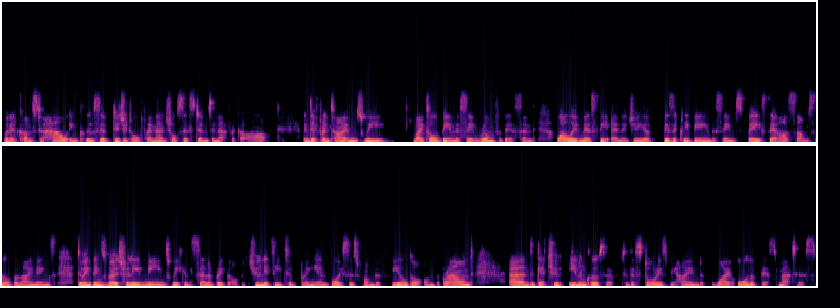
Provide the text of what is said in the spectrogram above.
when it comes to how inclusive digital financial systems in Africa are in different times, we might all be in the same room for this. And while we miss the energy of physically being in the same space, there are some silver linings. Doing things virtually means we can celebrate the opportunity to bring in voices from the field or on the ground and get you even closer to the stories behind why all of this matters.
